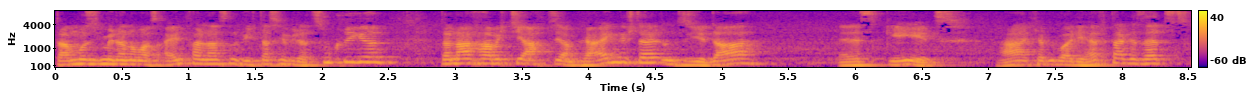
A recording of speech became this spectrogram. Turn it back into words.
Da muss ich mir dann noch was einfallen lassen, wie ich das hier wieder zukriege. Danach habe ich die 80 Ampere eingestellt und siehe da, es geht. Ja, ich habe überall die Hefter gesetzt.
